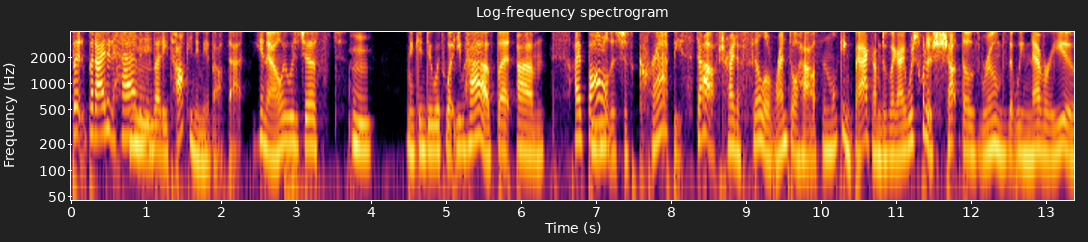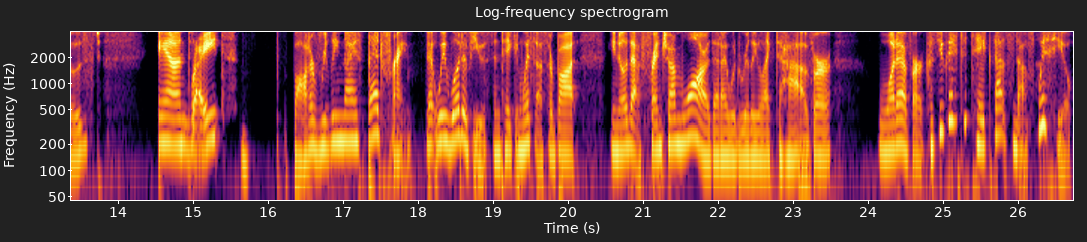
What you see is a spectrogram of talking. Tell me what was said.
but but I didn't have anybody talking to me about that. You know, it was just Hmm. can do with what you have. But um, I bought all this just crappy stuff trying to fill a rental house, and looking back, I'm just like, I wish we would have shut those rooms that we never used, and Right. bought a really nice bed frame that we would have used and taken with us, or bought, you know, that French armoire that I would really like to have, or whatever, because you get to take that stuff with you.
